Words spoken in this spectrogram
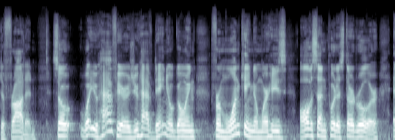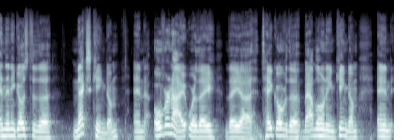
defrauded. So, what you have here is you have Daniel going from one kingdom where he's all of a sudden put as third ruler, and then he goes to the next kingdom and overnight where they they uh, take over the Babylonian kingdom and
